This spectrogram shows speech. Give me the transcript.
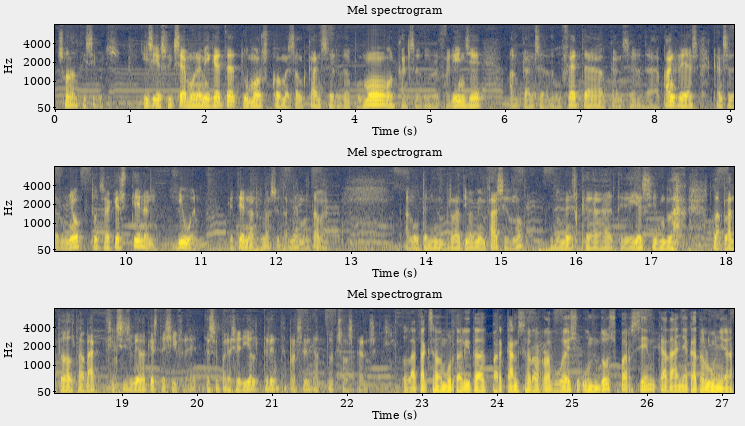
són altíssimes. I si es fixem una miqueta, tumors com és el càncer de pulmó, el càncer d'orofaringe, el càncer de bufeta, el càncer de pàncreas, càncer de ronyó, tots aquests tenen, diuen que tenen relació també amb el tabac. Ho tenim relativament fàcil, no? només que traguéssim la, la planta del tabac, fixis bé aquesta xifra, eh? desapareixeria el 30% de tots els càncers. La taxa de mortalitat per càncer es redueix un 2% cada any a Catalunya,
